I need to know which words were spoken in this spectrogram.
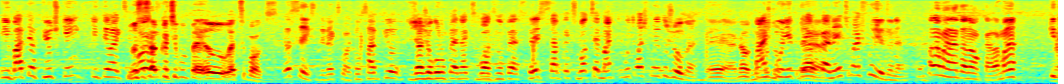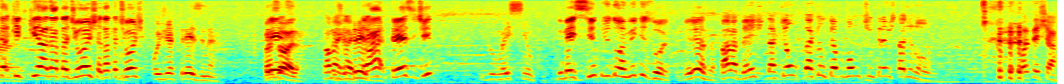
E Battlefield, quem, quem tem o Xbox? E você sabe que eu tive o P- o Xbox. Eu sei que você teve Xbox. Então sabe que tu já jogou no, no Xbox e no PS3, você sabe que o Xbox é mais, muito mais fluido o jogo, né? É, não. Mais muito- bonito é. graficamente e mais fluido, né? Não vou falar mais nada não, cara. Amanhã. Que, da- que, que é a data de hoje? A data de hoje? Hoje é 13, né? Mas 13. olha, Calma aí, Hoje é galera. 13. Tra- 13 de Do mês 5. do mês 5 de 2018, beleza? Parabéns. Daqui a um, daqui a um tempo vamos te entrevistar de novo. Pode fechar.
